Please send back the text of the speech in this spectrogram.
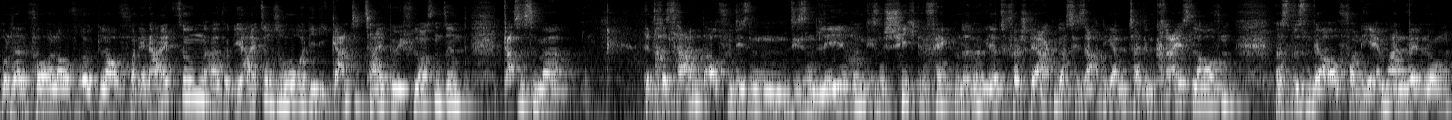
unseren Vorlauf, Rücklauf von den Heizungen, also die Heizungsrohre, die die ganze Zeit durchflossen sind. Das ist immer interessant, auch für diesen, diesen leeren, diesen Schichteffekt und das immer wieder zu verstärken, dass die Sachen die ganze Zeit im Kreis laufen. Das wissen wir auch von EM-Anwendungen.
